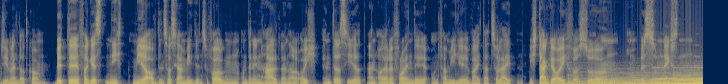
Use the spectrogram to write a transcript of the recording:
gmail.com. Bitte vergesst nicht, mir auf den sozialen Medien zu folgen und den Inhalt, wenn er euch interessiert, an eure Freunde und Familie weiterzuleiten. Ich danke euch fürs Zuhören und bis zum nächsten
